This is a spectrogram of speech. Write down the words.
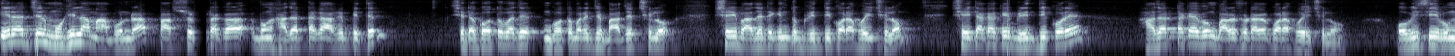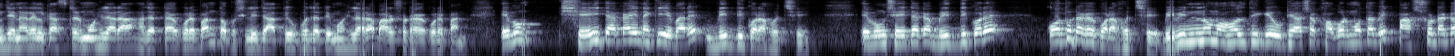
এ রাজ্যের মহিলা মা বোনরা পাঁচশো টাকা এবং হাজার টাকা আগে পেতেন। সেটা গত বাজেট গতবারের যে বাজেট ছিল, সেই বাজেটে কিন্তু বৃদ্ধি করা হয়েছিল। সেই টাকাকে বৃদ্ধি করে হাজার টাকা এবং বারোশো টাকা করা হয়েছিল। ওবিসি এবং জেনারেল কাস্টের মহিলারা হাজার টাকা করে পান, তপশিলি জাতি, উপজাতি মহিলারা বারোশো টাকা করে পান। এবং সেই টাকাই নাকি এবারে বৃদ্ধি করা হচ্ছে? এবং সেই টাকা বৃদ্ধি করে কত টাকা করা হচ্ছে? বিভিন্ন মহল থেকে উঠে আসা খবর মোতাবেক পাঁচশো টাকা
